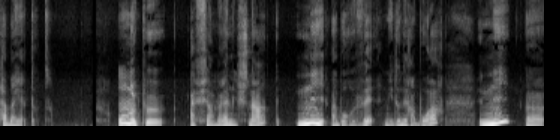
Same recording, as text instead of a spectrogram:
habayatot. On ne peut, affirme la Mishnah, ni abreuver, ni donner à boire, ni euh,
